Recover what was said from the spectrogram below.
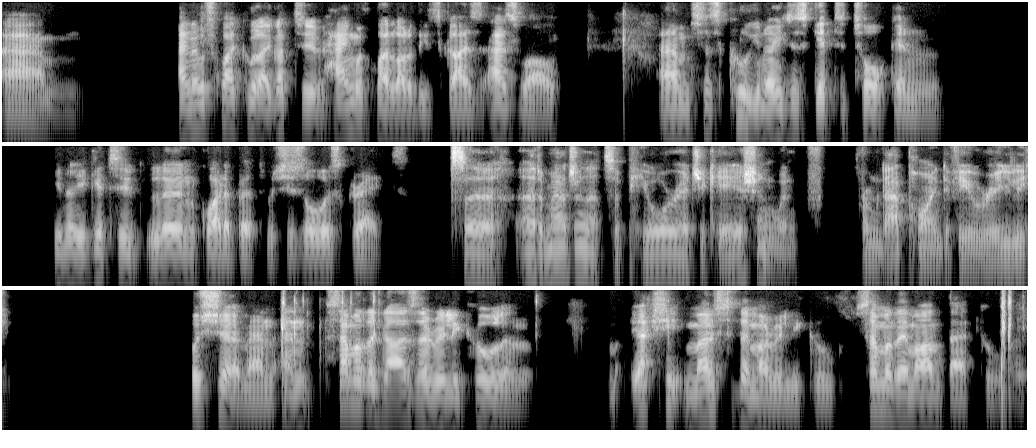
Um, and it was quite cool. I got to hang with quite a lot of these guys as well. Um, so it's cool, you know, you just get to talk and you know, you get to learn quite a bit, which is always great. it's a, I'd imagine it's a pure education when from that point of view, really. For sure, man. And some of the guys are really cool and actually most of them are really cool. Some of them aren't that cool, but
